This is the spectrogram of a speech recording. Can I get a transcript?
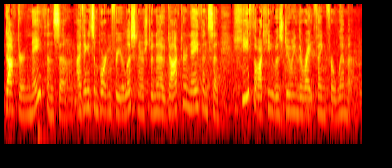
Dr. Nathanson. I think it's important for your listeners to know, Dr. Nathanson. He thought he was doing the right thing for women.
